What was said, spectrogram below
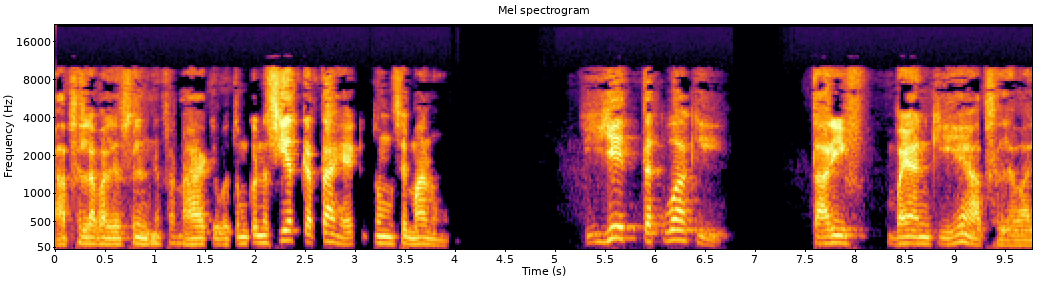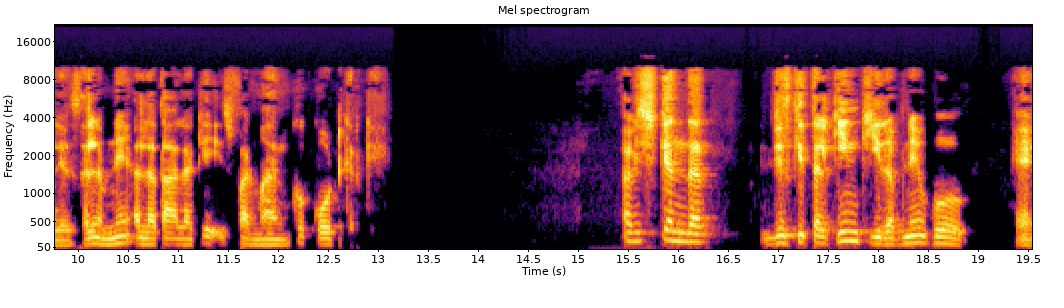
آپ صلی اللہ علیہ وسلم نے فرمایا کہ وہ تم کو نصیحت کرتا ہے کہ تم اسے مانو۔ یہ تقوا کی تعریف بیان کی ہے آپ صلی اللہ علیہ وسلم نے اللہ تعالی کے اس فرمان کو کوٹ کر کے۔ اب اس کے اندر جس کی تلقین کی رب نے وہ ہے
